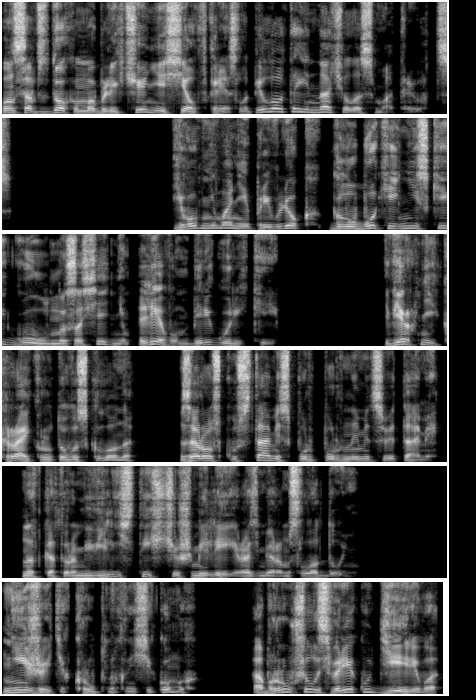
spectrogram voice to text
он со вздохом облегчения сел в кресло пилота и начал осматриваться. Его внимание привлек глубокий низкий гул на соседнем, левом берегу реки. Верхний край крутого склона зарос кустами с пурпурными цветами, над которыми велись тысячи шмелей размером с ладонь. Ниже этих крупных насекомых обрушилось в реку дерево,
